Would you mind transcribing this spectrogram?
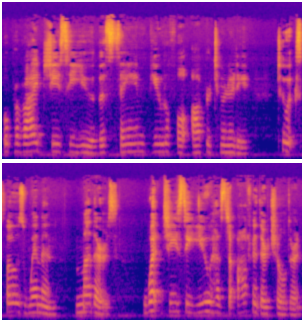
will provide GCU the same beautiful opportunity to expose women, mothers, what GCU has to offer their children,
